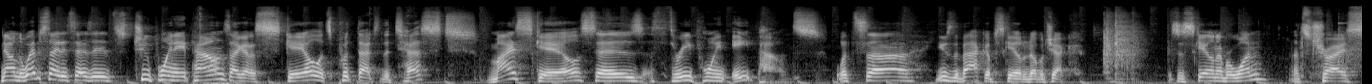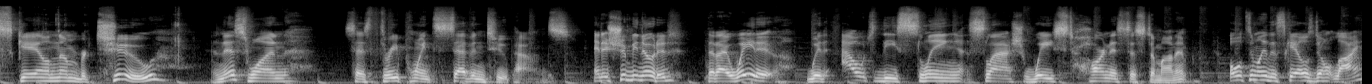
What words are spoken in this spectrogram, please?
Now on the website it says it's 2.8 pounds. I got a scale, let's put that to the test. My scale says 3.8 pounds. Let's uh, use the backup scale to double check. This is scale number one. Let's try scale number two. And this one says 3.72 pounds. And it should be noted that I weighed it without the sling slash waist harness system on it. Ultimately, the scales don't lie.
